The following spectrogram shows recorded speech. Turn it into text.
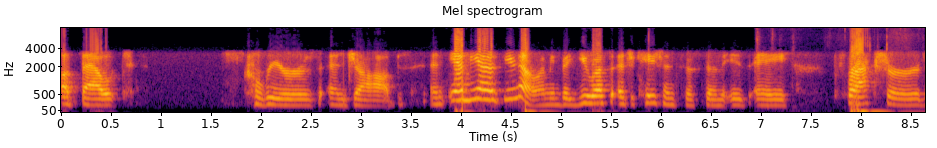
about careers and jobs. And, and yeah, as you know, I mean, the U.S. education system is a fractured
